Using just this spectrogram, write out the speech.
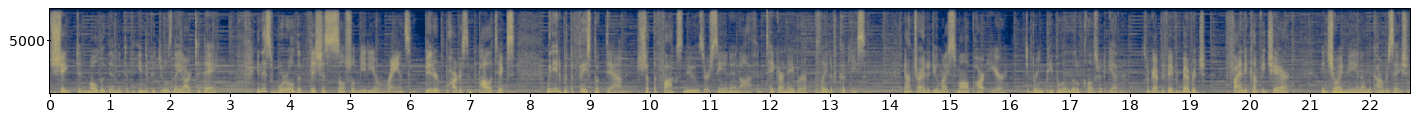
shaped, and molded them into the individuals they are today. In this world of vicious social media rants and bitter partisan politics, we need to put the Facebook down and shut the Fox News or CNN off and take our neighbor a plate of cookies. Now, I'm trying to do my small part here to bring people a little closer together. So grab your favorite beverage, find a comfy chair, and join me in on the conversation.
